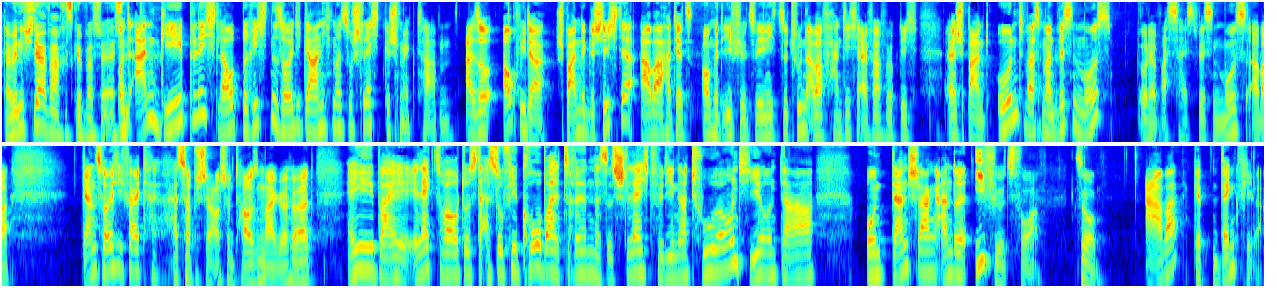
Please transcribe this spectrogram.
Da bin ich wieder wach, es gibt was zu essen. Und angeblich, laut Berichten, soll die gar nicht mal so schlecht geschmeckt haben. Also auch wieder spannende Geschichte, aber hat jetzt auch mit E-Fuels wenig zu tun, aber fand ich einfach wirklich äh, spannend. Und was man wissen muss, oder was heißt wissen muss, aber ganz häufig, hast du bestimmt auch schon tausendmal gehört, hey, bei Elektroautos, da ist so viel Kobalt drin, das ist schlecht für die Natur und hier und da. Und dann schlagen andere E-Fuels vor. So, aber gibt einen Denkfehler.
